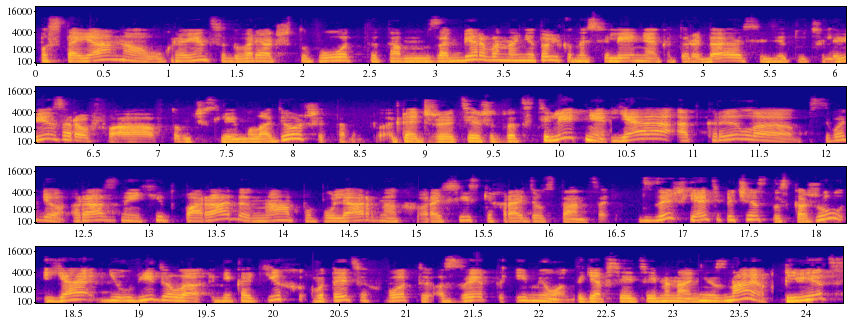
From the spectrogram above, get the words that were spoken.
постоянно украинцы говорят, что вот там зомбировано не только население, которое да, сидит у телевизоров, а в том числе и молодежь, и там, опять же, те же 20-летние. Я открыла сегодня разные хит-парады на популярных российских радиостанциях. Знаешь, я тебе честно скажу, я не увидела никаких вот этих вот Z имен. Я все эти имена не знаю. Певец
